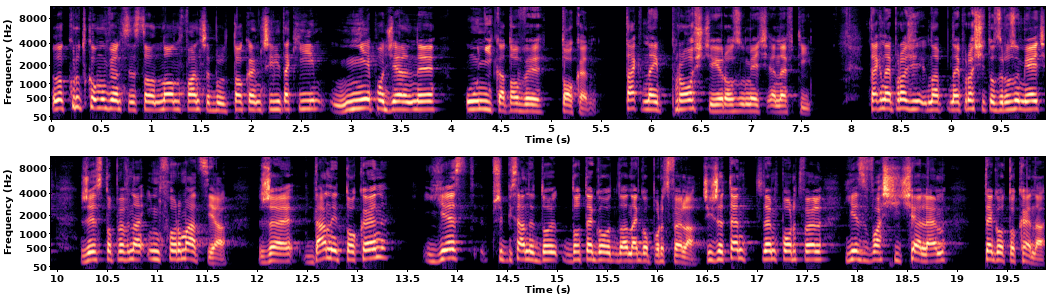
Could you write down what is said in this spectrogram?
No to krótko mówiąc jest to non-fungible token, czyli taki niepodzielny, unikatowy token. Tak najprościej rozumieć NFT. Tak najprościej, najprościej to zrozumieć, że jest to pewna informacja, że dany token jest przypisany do, do tego danego portfela. Czyli, że ten, ten portfel jest właścicielem tego tokena.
